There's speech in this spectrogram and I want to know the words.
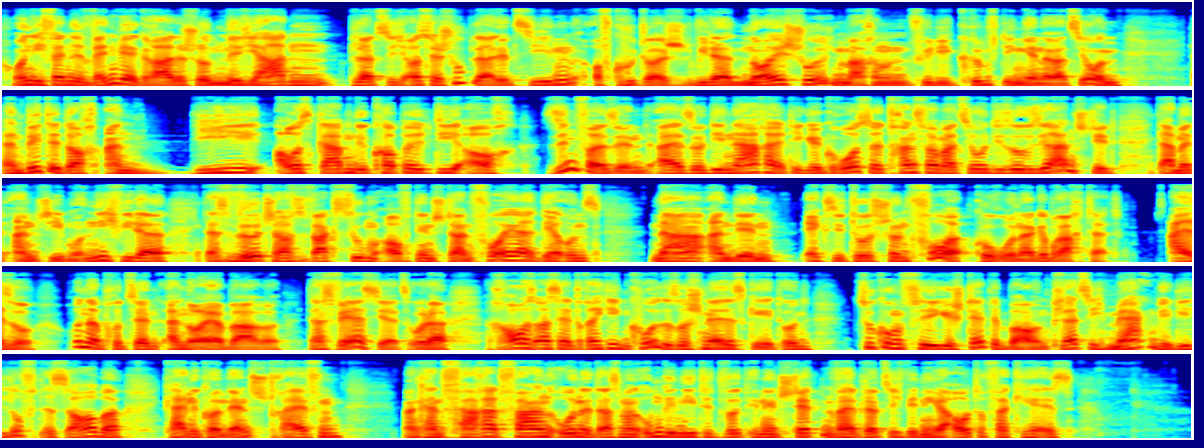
Und ich fände, wenn wir gerade schon Milliarden plötzlich aus der Schublade ziehen, auf gut Deutsch wieder neu Schulden machen für die künftigen Generationen, dann bitte doch an die Ausgaben gekoppelt, die auch sinnvoll sind. Also die nachhaltige große Transformation, die sowieso ansteht, damit anschieben und nicht wieder das Wirtschaftswachstum auf den Stand vorher, der uns nah an den Exitus schon vor Corona gebracht hat. Also 100% Erneuerbare. Das wäre es jetzt. Oder raus aus der dreckigen Kohle, so schnell es geht und zukunftsfähige Städte bauen. Plötzlich merken wir, die Luft ist sauber, keine Kondensstreifen. Man kann Fahrrad fahren, ohne dass man umgenietet wird in den Städten, weil plötzlich weniger Autoverkehr ist.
